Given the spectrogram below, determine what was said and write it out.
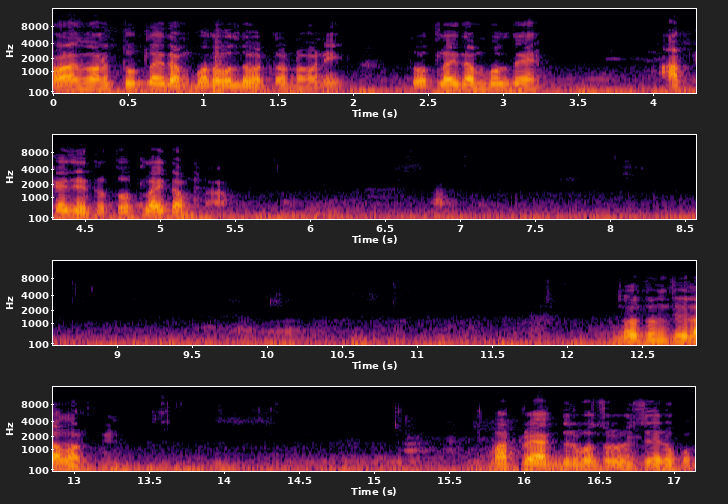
তখন আমি অনেক তোতলাইতাম কথা বলতে পারতাম না। মানে তোতলাইতাম বলতে আটকে যেত তোতলাইতাম না। নতুন ছিলাম আর কি মাত্র এক দেড় বছর হয়েছে এরকম।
